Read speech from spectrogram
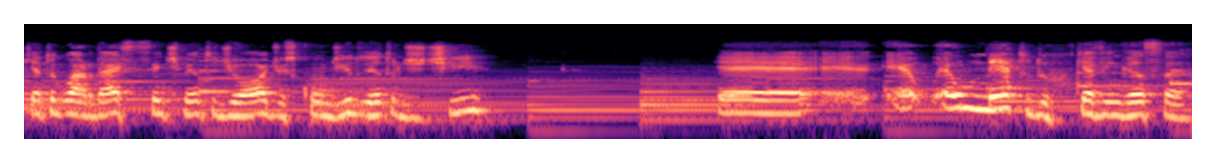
que é tu guardar esse sentimento de ódio escondido dentro de ti, é, é, é o método que a vingança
